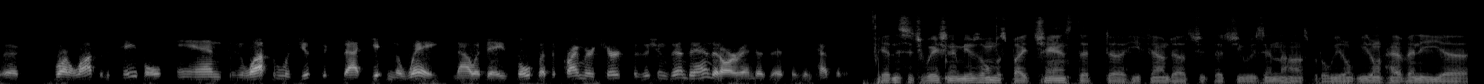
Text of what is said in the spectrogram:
uh, brought a lot to the table, and there's lots of logistics that get in the way nowadays, both at the primary care physicians end and at our end as, as intensivists. Yeah, in this situation, I mean, it was almost by chance that uh, he found out she, that she was in the hospital. We don't we don't have any uh,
